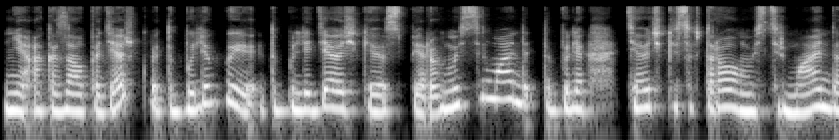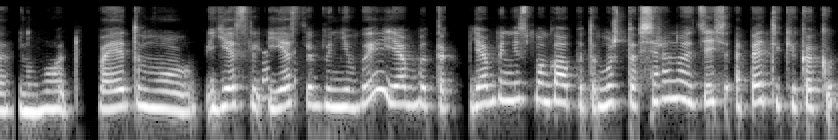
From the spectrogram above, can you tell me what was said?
мне оказал поддержку, это были вы. Это были девочки с первого мастер-майнда, это были девочки со второго мастер-майнда. Ну вот. Поэтому, если, если бы не вы, я бы так, я бы не смогла, потому что все равно здесь, опять-таки, как,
